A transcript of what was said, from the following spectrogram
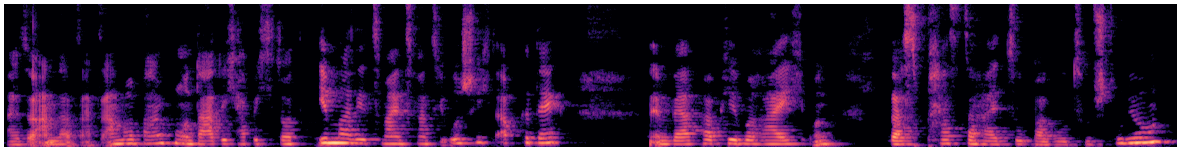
also anders als andere Banken. Und dadurch habe ich dort immer die 22 Uhr Schicht abgedeckt im Wertpapierbereich und das passte halt super gut zum Studium.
